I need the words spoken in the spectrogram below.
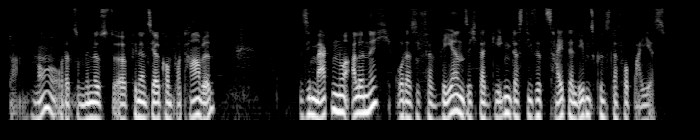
dann. Ne? Oder zumindest äh, finanziell komfortabel. Sie merken nur alle nicht oder sie verwehren sich dagegen, dass diese Zeit der Lebenskünstler vorbei ist.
